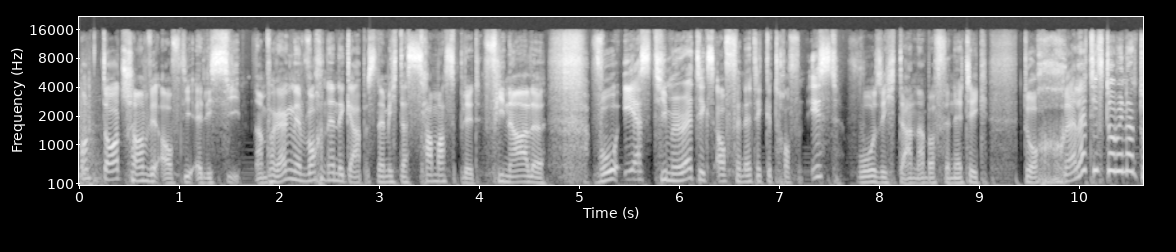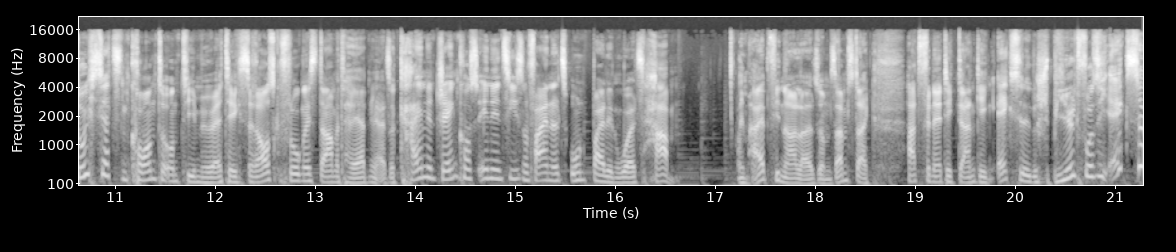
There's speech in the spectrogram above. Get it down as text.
Und dort schauen wir auf die LEC. Am vergangenen Wochenende gab es nämlich das Summer Split Finale, wo erst Team Heretics auf Fnatic getroffen ist, wo sich dann aber Fnatic doch relativ dominant durchsetzen konnte und Team Heretics rausgeflogen ist. Damit werden wir also keine Jenkos in den Season Finals und bei den Worlds haben. Im Halbfinale, also am Samstag, hat Fnatic dann gegen Excel gespielt, wo sich Excel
